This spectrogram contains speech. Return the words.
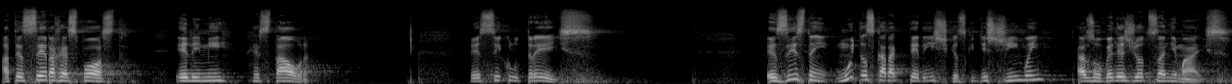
A terceira resposta, Ele me restaura. Versículo 3. Existem muitas características que distinguem as ovelhas de outros animais.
